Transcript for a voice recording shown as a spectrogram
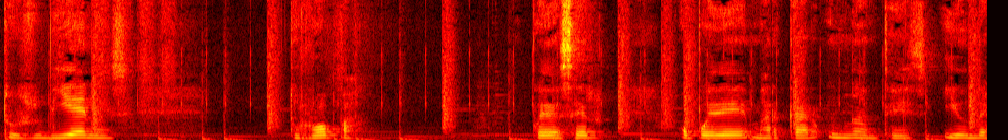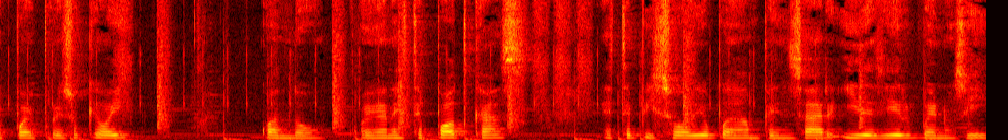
tus bienes, tu ropa, puede ser o puede marcar un antes y un después. Por eso que hoy, cuando oigan este podcast, este episodio, puedan pensar y decir, bueno, sí,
